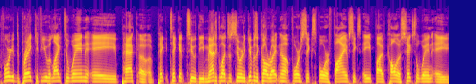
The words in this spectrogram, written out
Before we get to break, if you would like to win a pack, uh, a pick, ticket to the Magical Lights of Seward, give us a call right now at 464 5685. Caller 6 will win a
